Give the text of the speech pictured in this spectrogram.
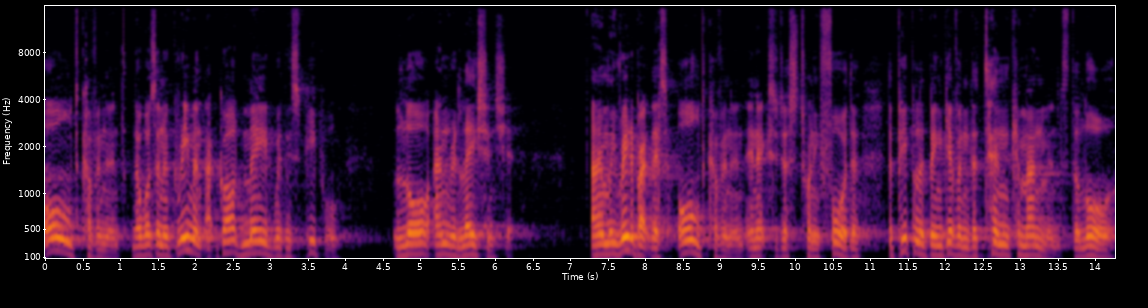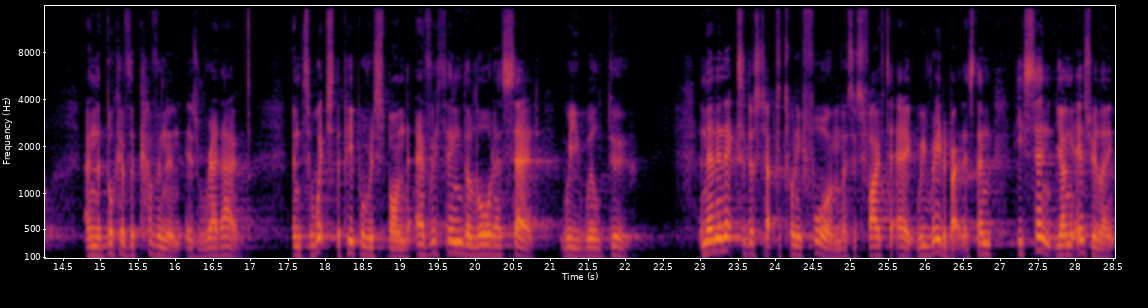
old covenant, there was an agreement that God made with his people, law and relationship. And we read about this old covenant in Exodus 24. The, the people had been given the Ten Commandments, the law, and the book of the covenant is read out. And to which the people respond, Everything the Lord has said, we will do. And then in Exodus chapter 24, and verses 5 to 8, we read about this. Then he sent young Israelite,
